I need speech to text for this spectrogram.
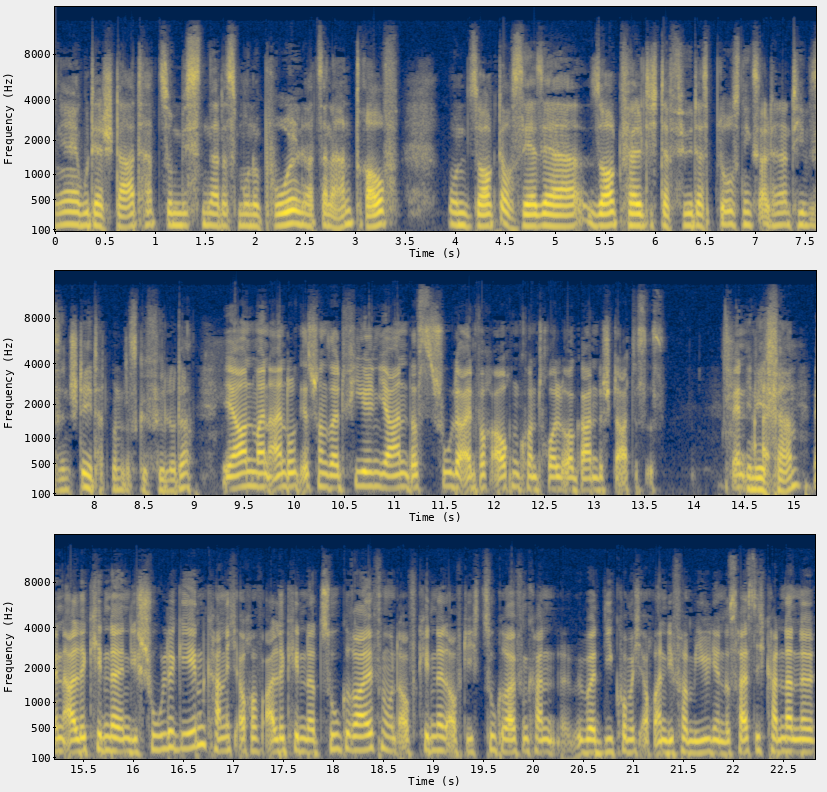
Ja, gut, der Staat hat so ein bisschen da das Monopol, hat seine Hand drauf und sorgt auch sehr, sehr sorgfältig dafür, dass bloß nichts Alternatives entsteht, hat man das Gefühl, oder? Ja, und mein Eindruck ist schon seit vielen Jahren, dass Schule einfach auch ein Kontrollorgan des Staates ist. Wenn, Inwiefern? Wenn alle Kinder in die Schule gehen, kann ich auch auf alle Kinder zugreifen und auf Kinder, auf die ich zugreifen kann, über die komme ich auch an die Familien. Das heißt, ich kann dann eine,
